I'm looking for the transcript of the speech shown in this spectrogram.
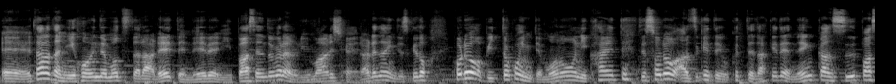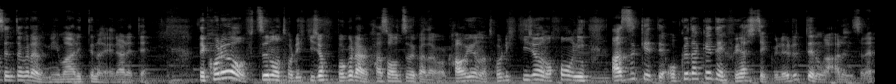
えー、ただ単に日本円で持ってたら0.002%ぐらいの利回りしか得られないんですけど、これをビットコインってものに変えて、で、それを預けておくってだけで年間数パーセントぐらいの利回りっていうのは得られて、で、これを普通の取引所、僕らが仮想通貨とか買うような取引所の方に預けておくだけで増やしてくれるっていうのがあるんですね。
